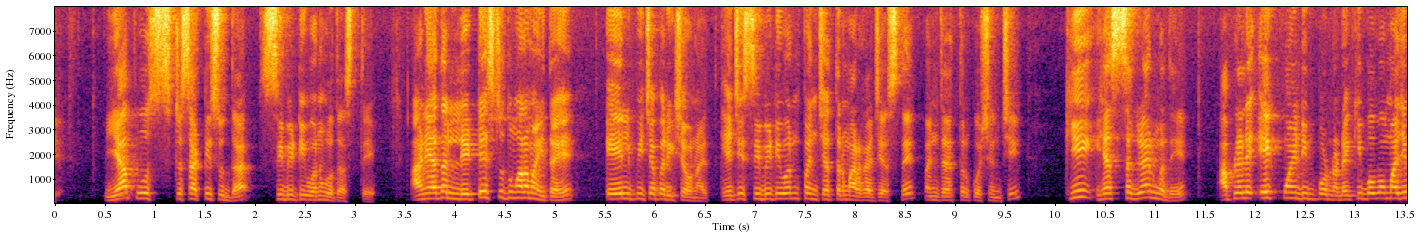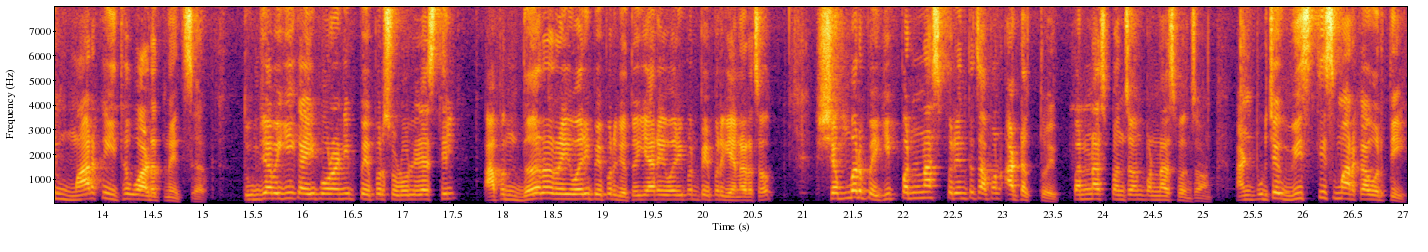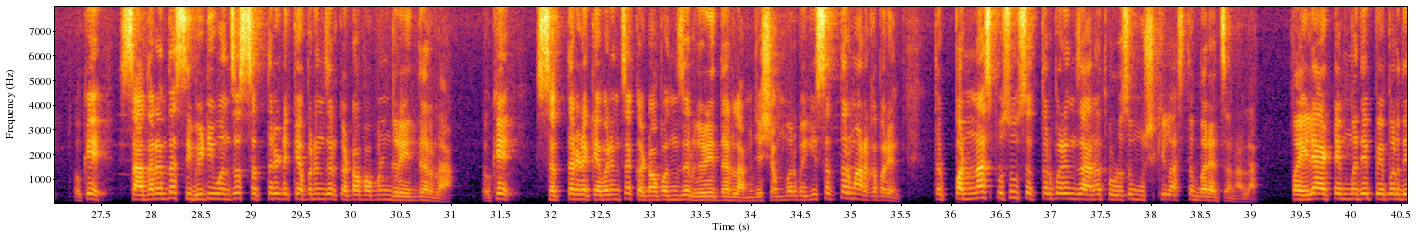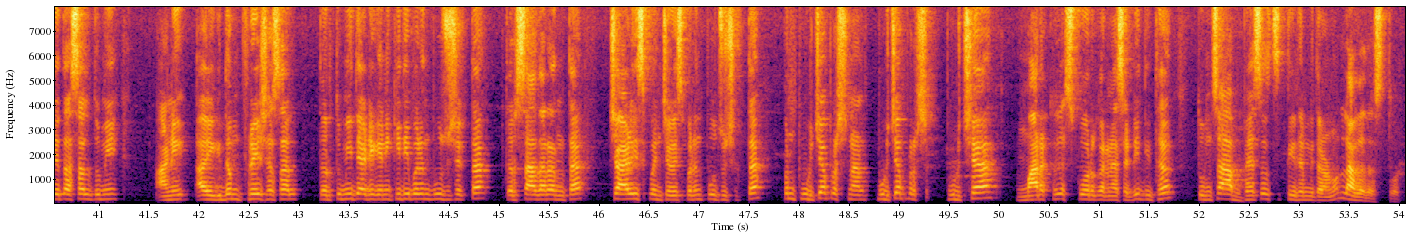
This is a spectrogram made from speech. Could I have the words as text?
या पोस्टसाठी सुद्धा सीबीटी वन होत असते. आणि आता लेटेस्ट तुम्हाला माहीत आहे एएलपीच्या परीक्षा होणार आहेत. याची सीबीटी वन पंच्याहत्तर मार्काची असते पंच्याहत्तर क्वेश्चनची. की ह्या सगळ्यांमध्ये आपल्याला एक पॉईंट इम्पॉर्टंट आहे की बाबा माझे मार्क इथं वाढत नाहीत सर. तुमच्यापैकी काही पोरांनी पेपर सोडवलेले असतील. आपण दर रविवारी पेपर घेतो या रविवारी पण पेपर घेणारच आहोत. शंभर पैकी पन्नास पर्यंतच आपण अटकतोय. पन्नास पंचावन्न पन्नास पंचावन्न. आणि पुढच्या वीस तीस मार्कावरती ओके साधारणतः सीबीटी वनचा सत्तर टक्क्यापर्यंत जर कट ऑफ आपण ग्रहित धरला ओके सत्तर टक्क्यापर्यंतचा कट ऑफ आपण जर ग्रहित धरला म्हणजे शंभर पैकी सत्तर मार्कापर्यंत तर पन्नासपासून सत्तर पर्यंत जाणं थोडंसं मुश्किल असतं बऱ्याच जणाला पहिल्या अटेम्प्टमध्ये पेपर देत असाल तुम्ही आणि एकदम फ्रेश असाल तर तुम्ही त्या ठिकाणी कितीपर्यंत पोहोचू शकता? तर साधारणतः चाळीस पंचेचाळीस पर्यंत पोहोचू शकता. पण पुढच्या प्रश्नात पुढच्या प्रश्न पुढच्या मार्क स्कोअर करण्यासाठी तिथं तुमचा अभ्यासच तिथं मित्रांनो लागत असतो.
